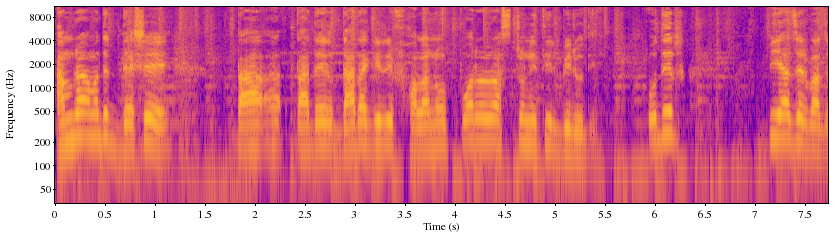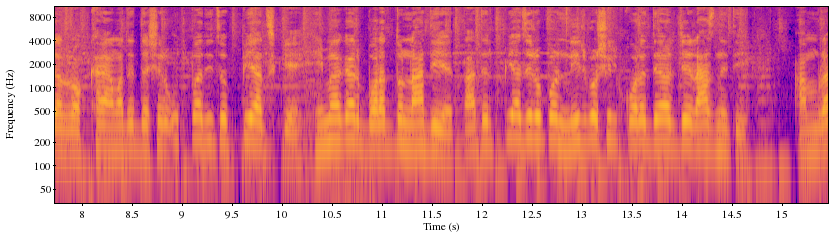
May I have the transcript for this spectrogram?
আমরা আমাদের দেশে তা, তাদের দাদাগিরি ফলানো পররাষ্ট্রনীতির বিরোধী। ওদের পেঁয়াজের বাজার রক্ষায় আমাদের দেশের উৎপাদিত পেঁয়াজকে হিমাগার বরাদ্দ না দিয়ে তাদের পেঁয়াজের উপর নির্ভরশীল করে দেওয়ার যে রাজনীতি, আমরা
